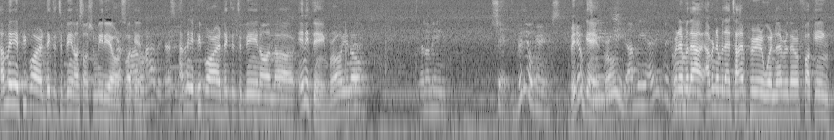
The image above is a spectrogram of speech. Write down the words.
how many people are addicted to being on social media or That's fucking don't have it. That's exactly. how many people are addicted to being on uh, anything, bro? You know, And I mean, shit, video games, video games, bro. I mean, anything. Remember that? I remember that time period whenever they were fucking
